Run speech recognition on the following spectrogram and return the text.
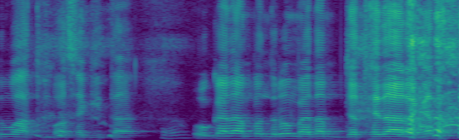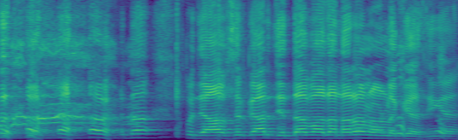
ਉਹ ਹੱਥ ਪਾਸੇ ਕੀਤਾ ਉਹ ਕਹਿੰਦਾ ਬੰਦਰੋਂ ਮੈਂ ਤਾਂ ਜਥੇਦਾਰ ਆ ਕਹਿੰਦਾ ਮੈਂ ਤਾਂ ਪੰਜਾਬ ਸਰਕਾਰ ਜਿੰਦਾਬਾਦ ਦਾ ਨਾਰਾ ਲਾਉਣ ਲੱਗਿਆ ਸੀਗਾ।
